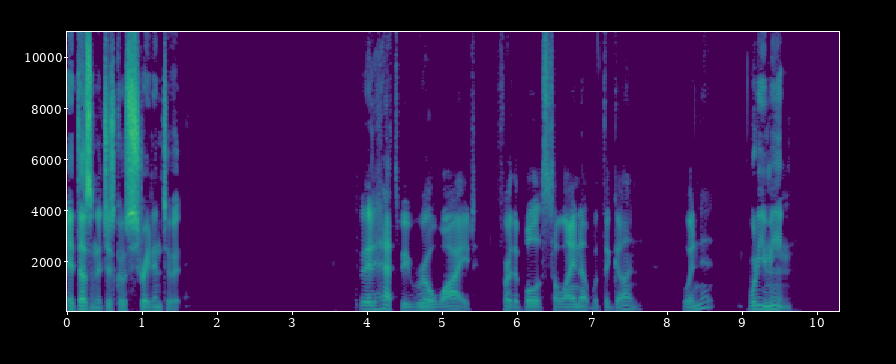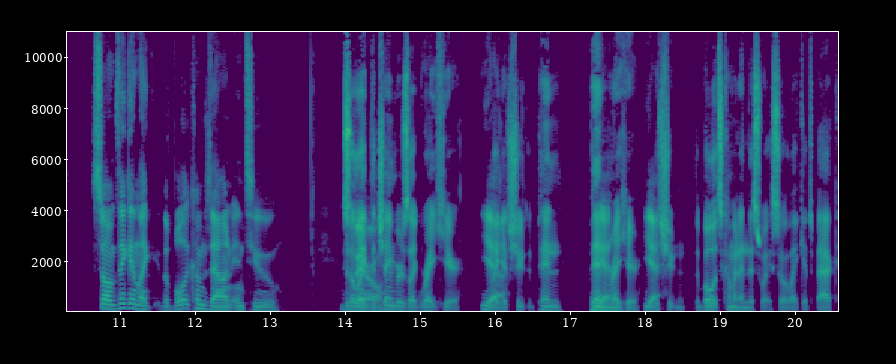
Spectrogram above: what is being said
It doesn't. It just goes straight into it. But it'd have to be real wide for the bullets to line up with the gun, wouldn't it? What do you mean? So I'm thinking like the bullet comes down into the so like the chamber's like right here. yeah, Like it's shoot pin pin Yeah. right here. Yeah. It's shooting. The bullet's coming in this way. So like it's back.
